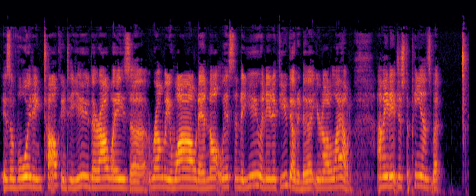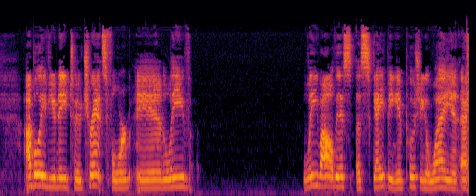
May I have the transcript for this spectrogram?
is avoiding talking to you. They're always uh, roaming wild and not listening to you, and then if you go to do it, you're not allowed. I mean, it just depends, but I believe you need to transform and leave leave all this escaping and pushing away and uh,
